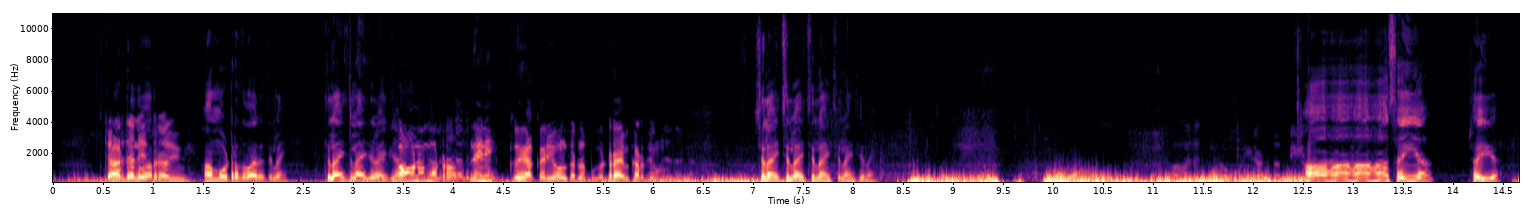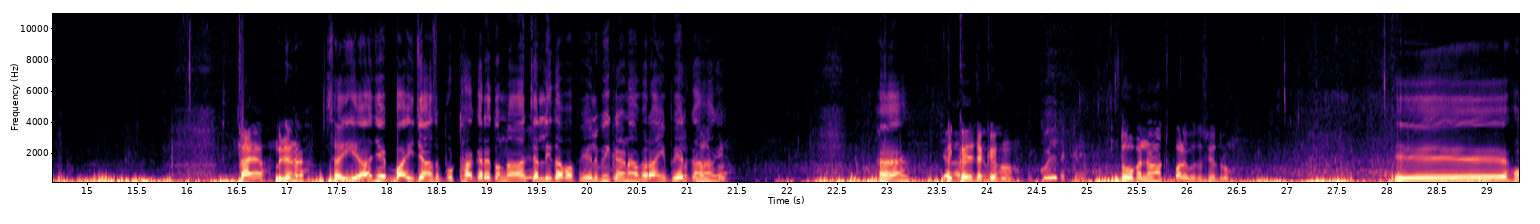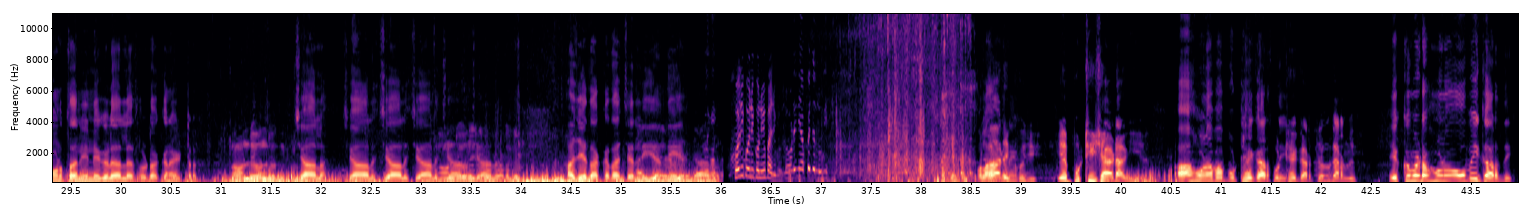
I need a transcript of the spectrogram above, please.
ਚਾਰ ਜਣੇ ਇੱਧਰ ਆ ਜੂਗੀ ਹਾਂ ਮੋਟਰ ਦੁਬਾਰਾ ਚਲਾਈ ਚਲਾਈ ਚਲਾਈ ਚਲਾਈ ਆਉ ਨਾ ਮੋਟਰ ਨਹੀਂ ਨਹੀਂ ਕਿਹੜਾ ਕਰੀ ਔਨ ਕਰਨਾ ਪਊਗਾ ਡਰਾਈਵ ਕਰ ਦਿਓ ਚਲਾਈ ਚਲਾਈ ਚਲਾਈ ਚਲਾਈ ਚਲਾਈ ਹਾਂ ਹਾਂ ਹਾਂ ਹਾਂ ਸਹੀ ਆ ਸਹੀ ਆ। ਆਇਆ ਬਲਜਿੰਦਰ? ਸਹੀ ਆ ਜੇ ਬਾਈ ਚਾਂਸ ਪੁੱਠਾ ਕਰੇ ਤਾਂ ਨਾ ਚੱਲੀ ਤਾਂ ਆਪਾਂ ਫੇਲ ਵੀ ਕਹਿਣਾ ਫਿਰ ਆਈ ਫੇਲ ਕਹਾਂਗੇ ਹੈਂ? ਇੱਕੋ ਜਿਹੇ ਚੱਕੇ ਹਾਂ। ਇੱਕੋ ਜਿਹੇ ਚੱਕੇ ਦੋ ਬੰਨਾਂ ਨੂੰ ਹੱਥ ਪਾ ਲਿਓ ਤੁਸੀਂ ਉਧਰੋਂ। ਇਹ ਹੁਣ ਤਾਂ ਨਹੀਂ ਨਿਕਲਿਆ ਲੈ ਤੁਹਾਡਾ ਕਨੈਕਟਰ ਚੱਲ ਚੱਲ ਚੱਲ ਚੱਲ ਚੱਲ। ਹਜੇ ਤੱਕ ਤਾਂ ਚੱਲੀ ਜਾਂਦੀ ਹੈ ਆਹ ਦੇਖੋ ਜੀ ਇਹ ਪੁੱਠੀ ਸ਼ਾਟ ਆ ਗਈ ਆ ਆ ਹੁਣ ਆਪਾਂ ਪੁੱਠੇ ਕਰਤੇ ਪੁੱਠੇ ਕਰਤੇ ਕਰ ਲਓ ਇੱਕ ਮਿੰਟ ਹੁਣ ਉਹ ਵੀ ਕਰ ਦੇ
